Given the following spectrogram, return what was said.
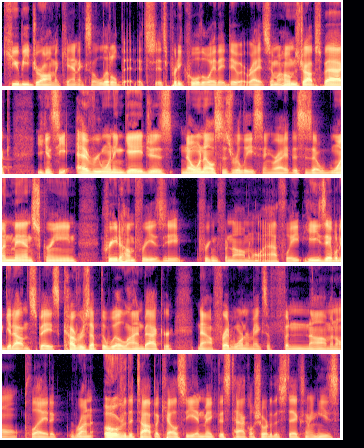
QB draw mechanics a little bit. It's it's pretty cool the way they do it, right? So Mahomes drops back. You can see everyone engages. No one else is releasing, right? This is a one man screen. Creed Humphrey is a freaking phenomenal athlete. He's able to get out in space, covers up the will linebacker. Now Fred Warner makes a phenomenal play to run over the top of Kelce and make this tackle short of the sticks. I mean, he's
